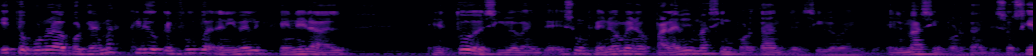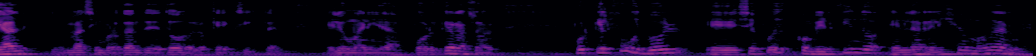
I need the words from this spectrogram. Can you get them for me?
esto por un lado, porque además creo que el fútbol a nivel general, en todo el siglo XX, es un fenómeno, para mí el más importante del siglo XX, el más importante, social, el más importante de todos los que existen en la humanidad. ¿Por qué razón? Porque el fútbol eh, se fue convirtiendo en la religión moderna.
